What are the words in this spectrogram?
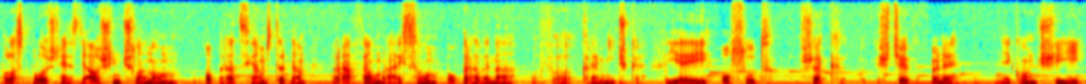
bola spoločne s ďalším členom operácie Amsterdam Rafaelom Reisom popravená v Kremničke. Jej osud však ešte úplne nekončí.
